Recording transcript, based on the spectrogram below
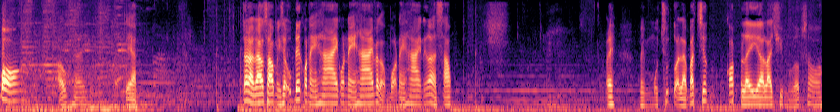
Bon ok đẹp. Chắc là rao sau mình sẽ update con này hai con này hai với cả bọn này hai nữa là xong. Đây mình một chút gọi là bắt trước cosplay uh, livestream của ấp so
